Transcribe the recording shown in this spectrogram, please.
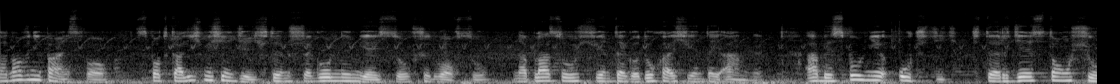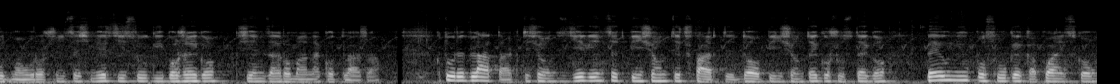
Szanowni Państwo, spotkaliśmy się dziś w tym szczególnym miejscu w Szydłowcu, na placu Świętego Ducha i Świętej Anny, aby wspólnie uczcić 47. rocznicę śmierci sługi Bożego księdza Romana Kotlarza, który w latach 1954 do 56 pełnił posługę kapłańską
